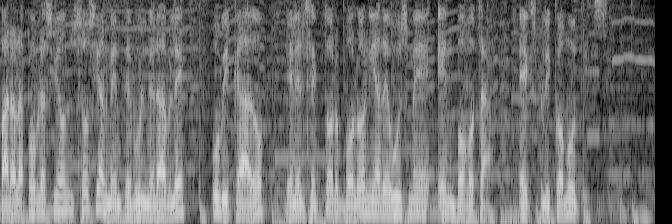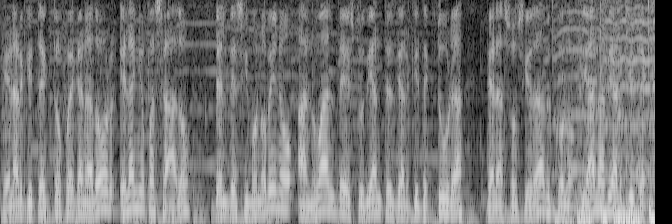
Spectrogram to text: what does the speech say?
para la población socialmente vulnerable ubicado en el sector Bolonia de Usme en Bogotá, explicó Mutis. El arquitecto fue ganador el año pasado del decimonoveno anual de estudiantes de arquitectura de la Sociedad Colombiana de Arquitectos.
